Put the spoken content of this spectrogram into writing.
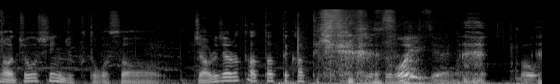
うん。あ上新宿とかさジャルジャルと当たって買ってきてるすごいですよね。そう考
